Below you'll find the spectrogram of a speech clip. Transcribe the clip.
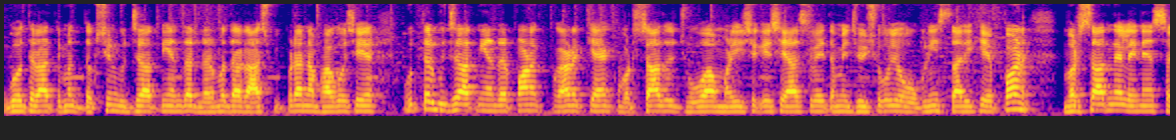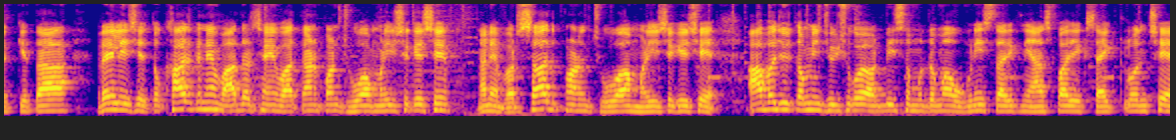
ગોધરા તેમજ દક્ષિણ ગુજરાતની અંદર નર્મદા, રાજપીપળાના ભાગો છે. ઉત્તર ગુજરાતની અંદર પણ ક્યાંક વરસાદ જોવા મળી શકે છે. આ સિવાય તમે જોઈ શકો છો, ઓગણીસ તારીખે પણ વરસાદને લઈને શક્યતા રહેલી છે. તો ખાસ કરીને વાદળછાયું વાતાવરણ પણ જોવા મળી શકે છે. અને વરસાદ પણ જોવા મળી શકે છે. આ બાજુ તમે જોઈ શકો અરબી સમુદ્રમાં ઓગણીસ તારીખની આસપાસ એક સાયક્લોન છે.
